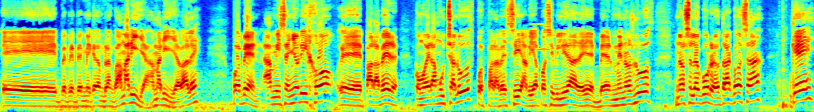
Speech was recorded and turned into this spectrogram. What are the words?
Eh, me quedo en blanco, amarilla, amarilla, ¿vale? Pues bien, a mi señor hijo, para ver cómo era mucha luz, pues para ver si había posibilidad de ver menos luz, no se le ocurre otra cosa que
